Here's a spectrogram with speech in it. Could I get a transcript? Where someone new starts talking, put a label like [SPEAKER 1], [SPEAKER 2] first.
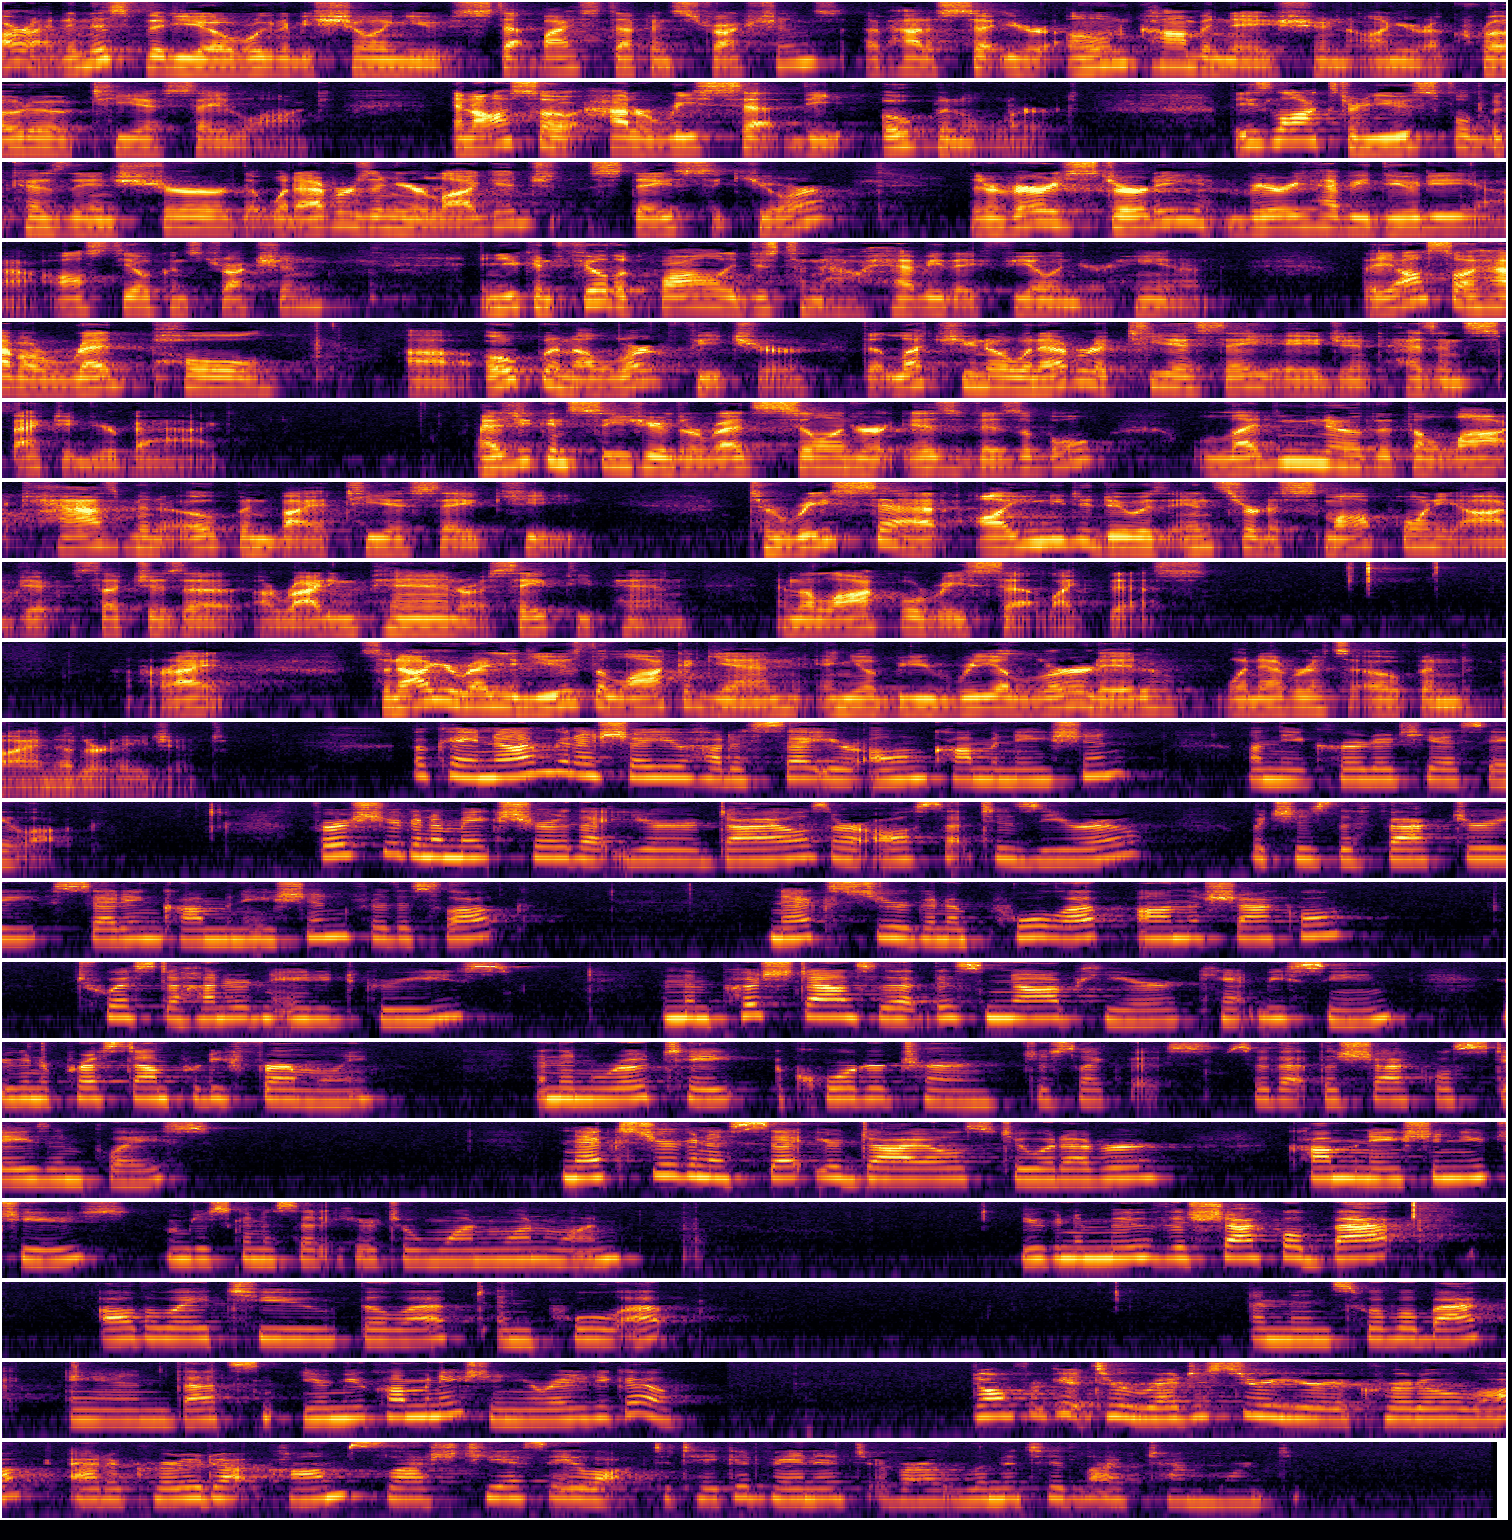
[SPEAKER 1] All right, in this video, we're going to be showing you step-by-step -step instructions of how to set your own combination on your Acrodo TSA lock, and also how to reset the open alert. These locks are useful because they ensure that whatever's in your luggage stays secure. They're very sturdy, very heavy duty, uh, all steel construction, and you can feel the quality just in how heavy they feel in your hand. They also have a red pole uh, open alert feature that lets you know whenever a TSA agent has inspected your bag. As you can see here, the red cylinder is visible, letting you know that the lock has been opened by a TSA key. To reset, all you need to do is insert a small pointy object, such as a, a writing pen or a safety pin, and the lock will reset like this. All right, so now you're ready to use the lock again, and you'll be re-alerted whenever it's opened by another agent.
[SPEAKER 2] Okay, now I'm going to show you how to set your own combination on the Acrodo TSA lock. First, you're going to make sure that your dials are all set to zero, which is the factory setting combination for this lock. Next, you're going to pull up on the shackle, twist 180 degrees, and then push down so that this knob here can't be seen. You're going to press down pretty firmly, and then rotate a quarter turn, just like this, so that the shackle stays in place. Next, you're going to set your dials to whatever combination you choose. I'm just going to set it here to 111. You're going to move the shackle back all the way to the left and pull up. And then swivel back and that's your new combination. You're ready to go. Don't forget to register your Acrodo lock at acrodo.com slash TSA lock to take advantage of our limited lifetime warranty.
